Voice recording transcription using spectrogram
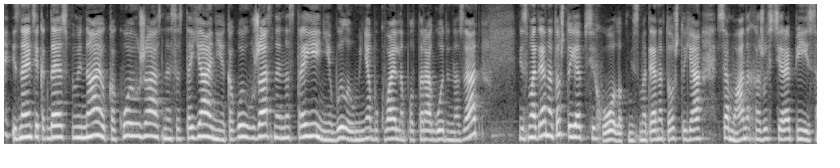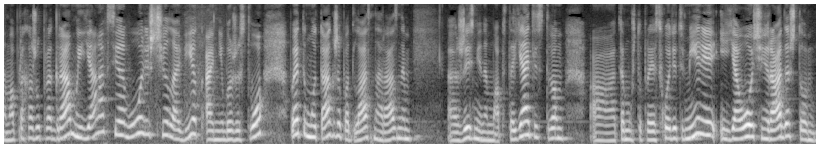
И знаете, когда я вспоминаю, какое ужасное состояние, какое ужасное настроение было у меня буквально полтора года назад, Несмотря на то, что я психолог, несмотря на то, что я сама нахожусь в терапии, сама прохожу программы, я всего лишь человек, а не божество, поэтому также подвластна разным жизненным обстоятельствам, а, тому, что происходит в мире. И я очень рада, что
